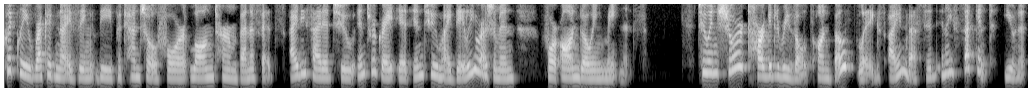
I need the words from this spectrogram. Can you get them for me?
Quickly recognizing the potential for long term benefits, I decided to integrate it into my daily regimen for ongoing maintenance. To ensure targeted results on both legs, I invested in a second unit.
